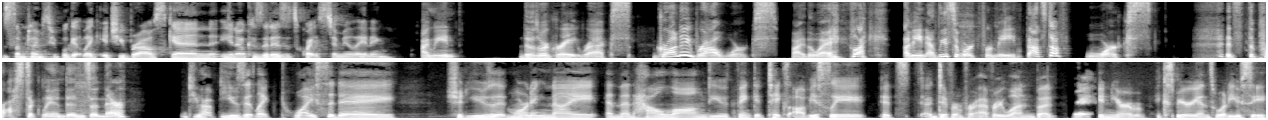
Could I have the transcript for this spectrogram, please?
Sometimes people get like itchy brow skin, you know, because it is, it's quite stimulating. I mean, those are great, Rex. Grande Brow works, by the way. Like, I mean, at least it worked for me. That stuff works. It's the prostaglandins in there. Do you have to use it like twice a day? Should use it morning, night? And then how long do you think it takes? Obviously, it's uh, different for everyone, but right. in your experience, what do you see?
